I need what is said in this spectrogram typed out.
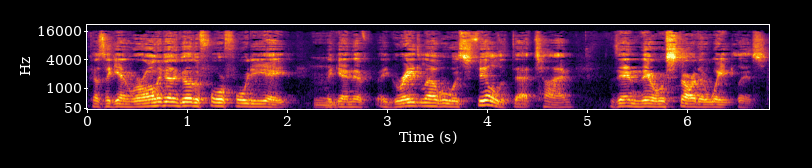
Because again, we're only going to go to 448. Mm-hmm. Again, if a grade level was filled at that time, then there will start a wait list.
